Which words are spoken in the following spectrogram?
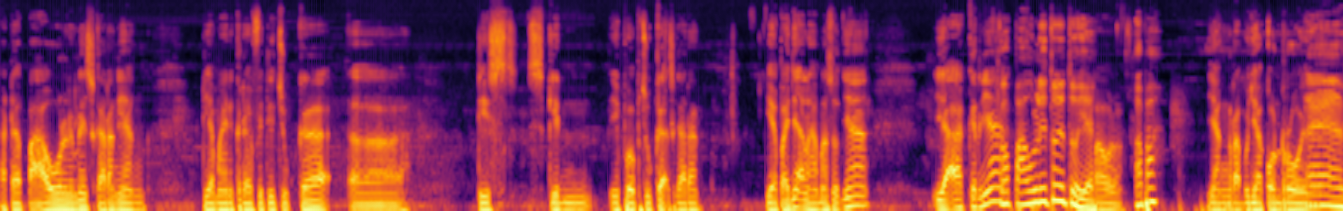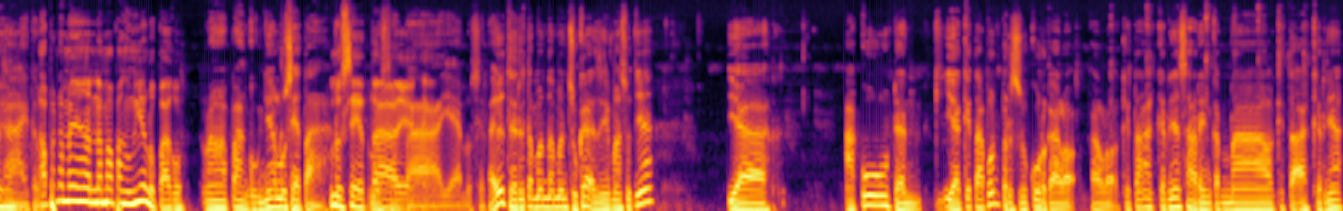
Ada Paul ini sekarang yang Dia main graffiti juga eh Di skin hop juga sekarang Ya banyak lah maksudnya Ya akhirnya Oh Paul itu itu ya? Paul. Apa? Yang rambutnya konro itu. Eh, Nah itu Apa namanya nama panggungnya lupa aku. Nama panggungnya Luseta Luseta, Luseta ya Luseta Itu dari teman-teman juga sih Maksudnya Ya aku dan ya kita pun bersyukur kalau kalau kita akhirnya saling kenal, kita akhirnya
